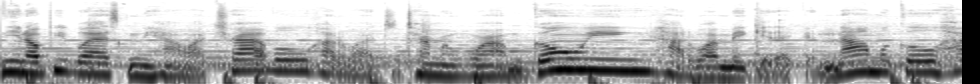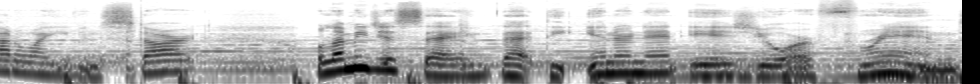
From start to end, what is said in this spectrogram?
you know, people asking me how I travel, how do I determine where I'm going, how do I make it economical, how do I even start? Well, let me just say that the internet is your friend.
